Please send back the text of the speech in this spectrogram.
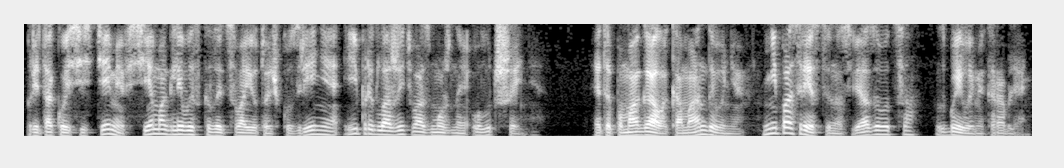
При такой системе все могли высказать свою точку зрения и предложить возможные улучшения. Это помогало командованию непосредственно связываться с боевыми кораблями.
